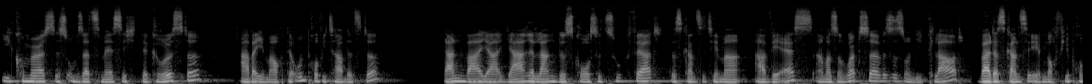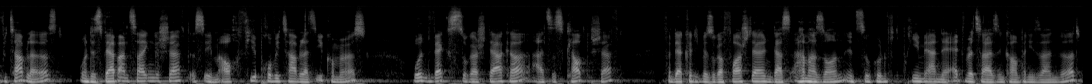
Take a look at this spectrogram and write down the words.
E-Commerce ist umsatzmäßig der größte, aber eben auch der unprofitabelste. Dann war ja jahrelang das große Zugpferd das ganze Thema AWS, Amazon Web Services und die Cloud, weil das Ganze eben noch viel profitabler ist. Und das Werbeanzeigengeschäft ist eben auch viel profitabler als E-Commerce und wächst sogar stärker als das Cloud-Geschäft. Von der könnte ich mir sogar vorstellen, dass Amazon in Zukunft primär eine Advertising Company sein wird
